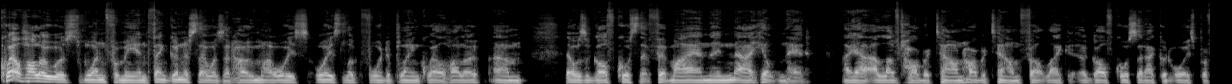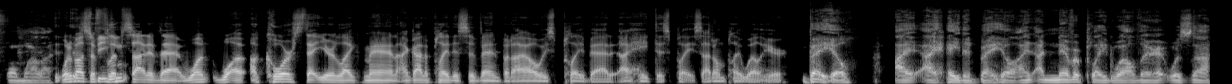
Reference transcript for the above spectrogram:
Quail Hollow was one for me, and thank goodness that was at home. I always always looked forward to playing Quail Hollow. Um, that was a golf course that fit my eye, and then uh, Hilton Head. I uh, I loved Harbour Town. Harbour Town felt like a golf course that I could always perform well at. What about the flip side of that? One wha- a course that you're like, man, I got to play this event, but I always play bad. I hate this place. I don't play well here. Bay Hill. I, I hated Bay Hill. I, I never played well there. It was uh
